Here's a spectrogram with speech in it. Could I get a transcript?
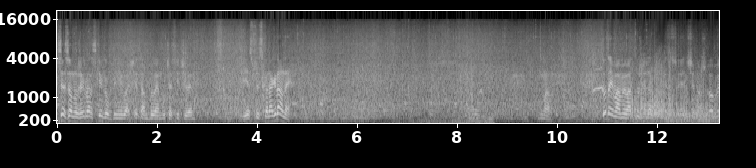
sezonu żeglarskiego w Gdyni właśnie, tam byłem, uczestniczyłem. Jest wszystko nagrane. No. Tutaj mamy ładny żeglugiec trzymaszowy.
